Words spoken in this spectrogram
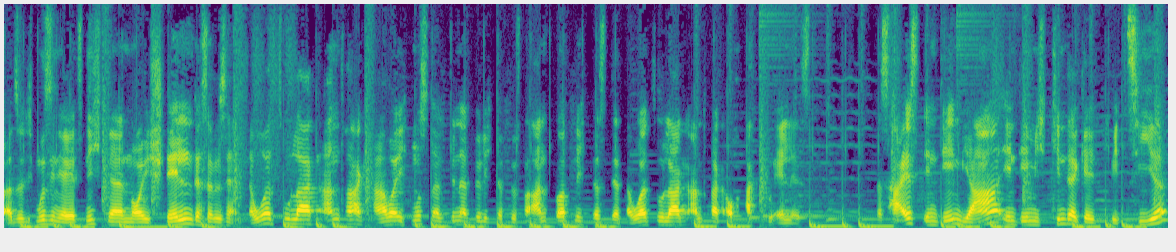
also ich muss ihn ja jetzt nicht mehr neu stellen, deshalb ist er ein Dauerzulagenantrag, aber ich muss, bin natürlich dafür verantwortlich, dass der Dauerzulagenantrag auch aktuell ist. Das heißt, in dem Jahr, in dem ich Kindergeld beziehe,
